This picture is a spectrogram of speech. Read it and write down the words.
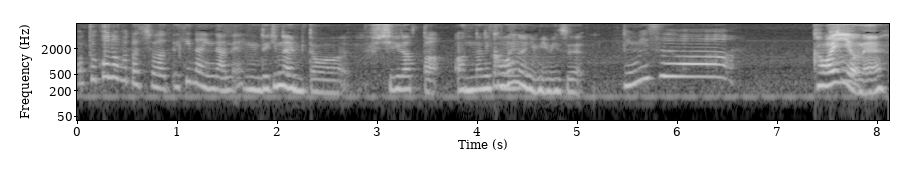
男の子たちはできないんだね。うん、できないみたい。不思議だった。あんなに可愛いのにミミズ。ミミズは。可愛いよね。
